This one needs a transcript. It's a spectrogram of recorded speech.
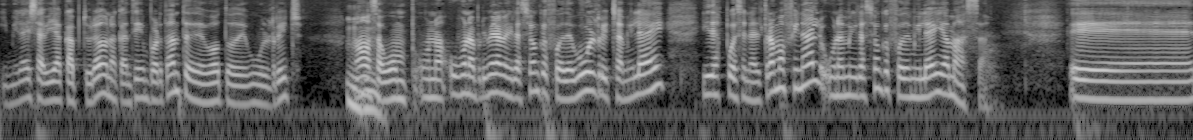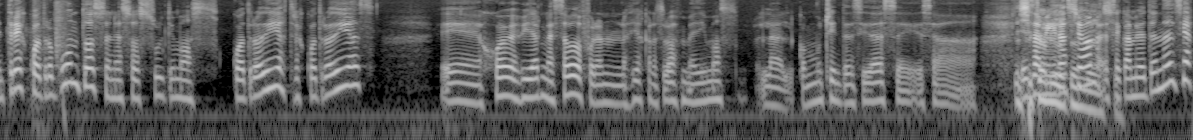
y Milei ya había capturado una cantidad importante de votos de Bullrich. ¿No? hubo, una, hubo, una, primera migración que fue de Bullrich a Milei y después en el tramo final una migración que fue de Milei a Massa. Eh, tres, cuatro puntos en esos últimos cuatro días, tres, cuatro días. Eh, jueves, viernes, sábado fueron los días que nosotros medimos con mucha intensidad esa, esa migración, ese cambio de tendencia.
